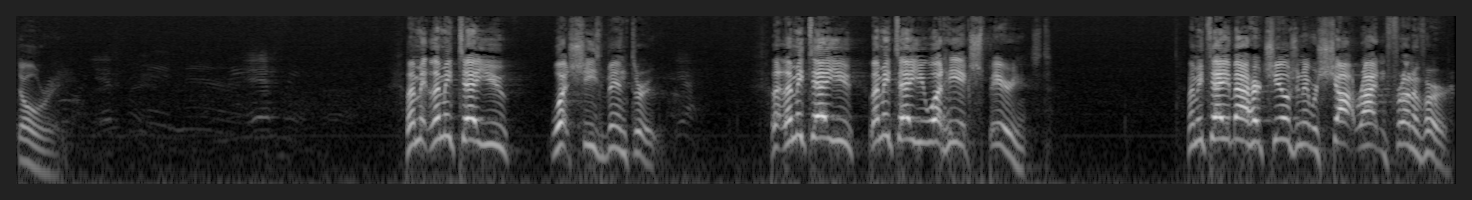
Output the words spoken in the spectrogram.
story. Let me, let me tell you what she's been through. Let, let, me tell you, let me tell you what he experienced. Let me tell you about her children that were shot right in front of her.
